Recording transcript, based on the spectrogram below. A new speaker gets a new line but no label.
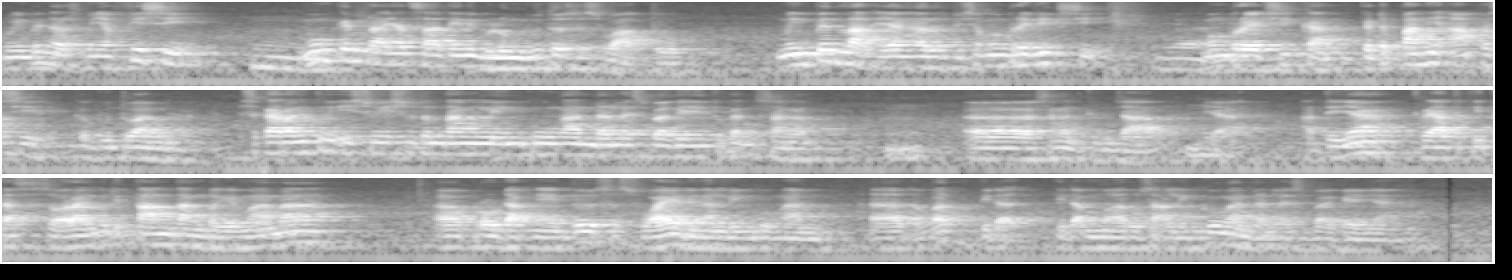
pemimpin harus punya visi.
Hmm.
Mungkin rakyat saat ini belum butuh sesuatu. Pemimpinlah yang harus bisa memprediksi,
Iya.
memproyeksikan ke depannya apa sih kebutuhannya. Sekarang itu isu-isu tentang lingkungan dan lain sebagainya itu kan sangat
Hmm.
eh, sangat gencar. Ya, artinya kreativitas seseorang itu ditantang bagaimana eh, produknya itu sesuai dengan lingkungan, eh, apa tidak tidak merusak lingkungan dan lain sebagainya.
